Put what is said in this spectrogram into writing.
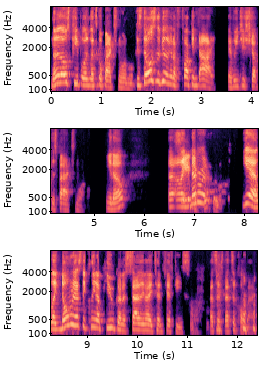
None of those people are let's go back to normal because those are the people who are gonna fucking die if we just shove this back to normal. You know, uh, like remember, yeah, like no one has to clean up puke on a Saturday night at 1050s. That's a that's a callback.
